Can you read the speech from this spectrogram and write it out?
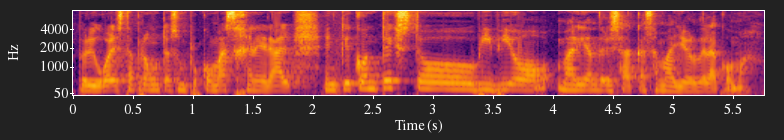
pero igual esta pregunta es un poco más general, ¿en qué contexto vivió María Andresa Casamayor de la Coma?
